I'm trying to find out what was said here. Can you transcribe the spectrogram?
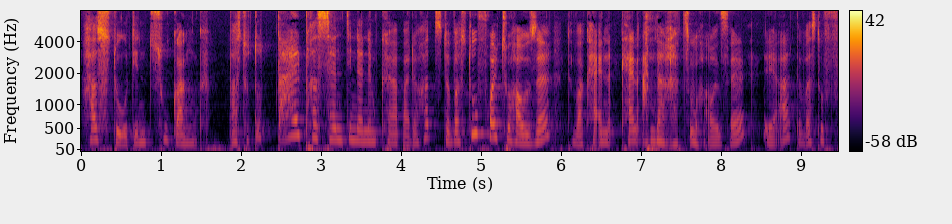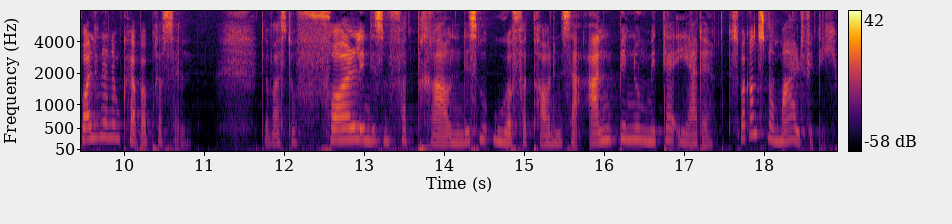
hast du den Zugang warst du total präsent in deinem Körper. Du hattest, da warst du voll zu Hause, da war kein, kein anderer zu Hause, ja, da warst du voll in deinem Körper präsent. Da warst du voll in diesem Vertrauen, in diesem Urvertrauen, in dieser Anbindung mit der Erde. Das war ganz normal für dich.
